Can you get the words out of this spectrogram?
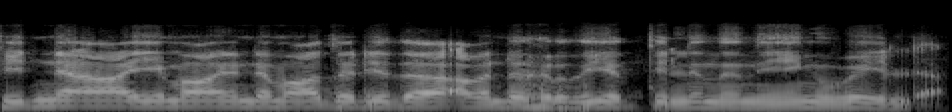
പിന്നെ ആ ഈമാനിന്റെ മാധുര്യത അവന്റെ ഹൃദയത്തിൽ നിന്ന് നീങ്ങുകയില്ല.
